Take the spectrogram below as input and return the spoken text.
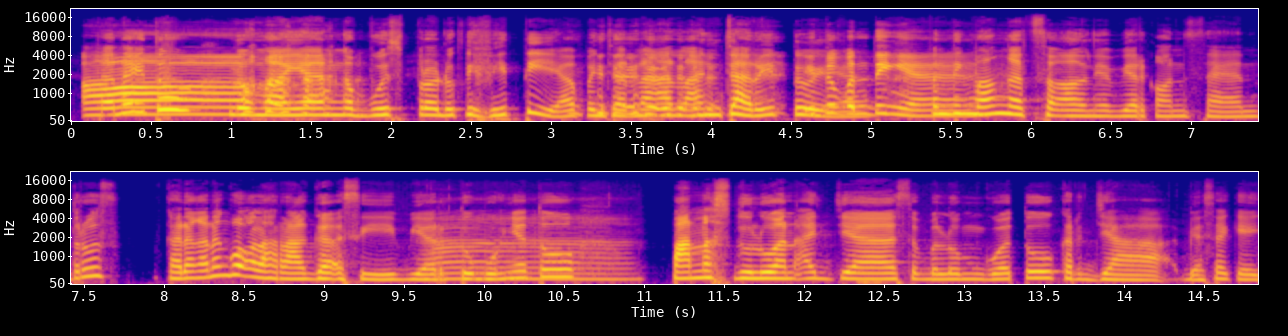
Karena itu Ah, lumayan ngeboost productivity ya, pencernaan lancar itu, itu ya. penting ya. Penting banget soalnya biar konsen. Terus kadang-kadang gue olahraga sih, biar tubuhnya tuh Ah. Panas duluan aja sebelum gue tuh kerja. Biasa kayak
